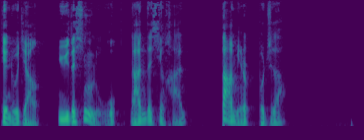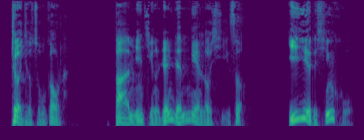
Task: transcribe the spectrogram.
店主讲女的姓鲁，男的姓韩，大名不知道。这就足够了。办案民警人人面露喜色，一夜的辛苦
